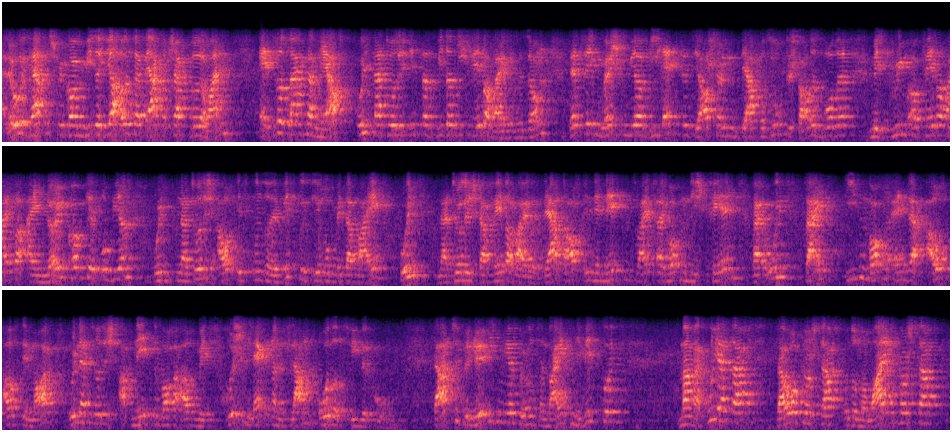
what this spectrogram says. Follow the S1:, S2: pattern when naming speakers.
S1: Hallo und herzlich willkommen wieder hier aus der Bergwirtschaft Lüdermann. Es wird langsam Herbst und natürlich ist das wieder die Federweißer-Saison. Deswegen möchten wir, wie letztes Jahr schon der Versuch gestartet wurde, mit Cream of Federweißer einen neuen Cocktail probieren. Und natürlich auch ist unsere Hibiskus-Sirup mit dabei und natürlich der Federweißer. Der darf in den nächsten zwei, drei Wochen nicht fehlen. Bei uns seit diesem Wochenende auch auf dem Markt und natürlich ab nächste Woche auch mit frischen, leckeren Flammen oder Zwiebelkuchen. Dazu benötigen wir für unseren weißen Hibiskus Maracuja-Saft, Sauerkirschsaft oder normalen Kirschsaft,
